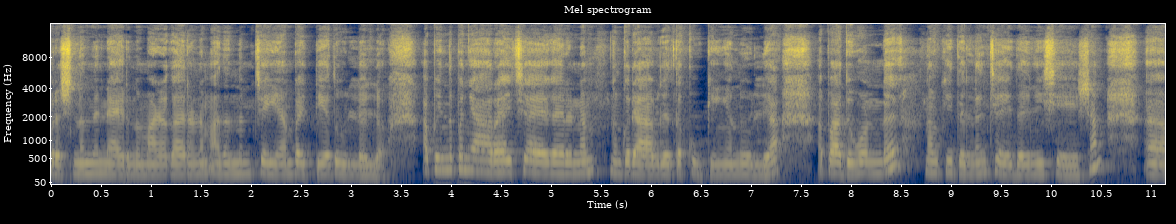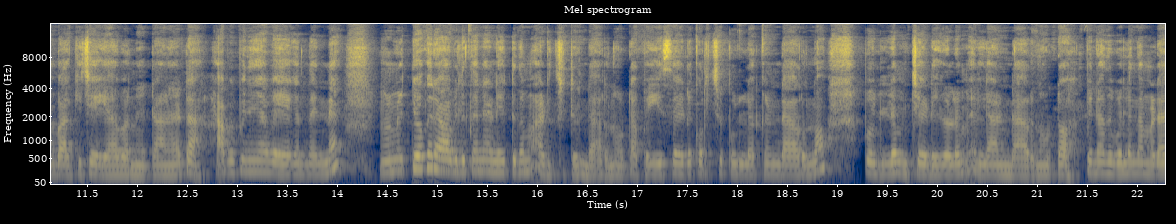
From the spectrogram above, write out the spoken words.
പ്രശ്നം തന്നെയായിരുന്നു. മഴ കാരണം അതൊന്നും ചെയ്യാൻ പറ്റിയതുമില്ലല്ലോ അപ്പോൾ ഇന്നിപ്പോൾ ഞായറാഴ്ച ആയ കാരണം നമുക്ക് രാവിലെ രാവിലത്തെ കുക്കിംഗ് ഒന്നുമില്ല അപ്പോൾ അതുകൊണ്ട് നമുക്ക് ഇതെല്ലാം ചെയ്തതിന് ശേഷം ബാക്കി ചെയ്യാൻ പറഞ്ഞിട്ടാണ് കേട്ടോ. അപ്പോൾ പിന്നെ ഞാൻ വേഗം തന്നെ മുറ്റമൊക്കെ രാവിലെ തന്നെ എണീറ്റതും അടിച്ചിട്ടുണ്ടായിരുന്നു കേട്ടോ. അപ്പോൾ ഈ സൈഡ് കുറച്ച് പുല്ലൊക്കെ ഉണ്ടായിരുന്നു. പുല്ലും ചെടികളും എല്ലാം ഉണ്ടായിരുന്നു കേട്ടോ. പിന്നെ അതുപോലെ നമ്മുടെ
